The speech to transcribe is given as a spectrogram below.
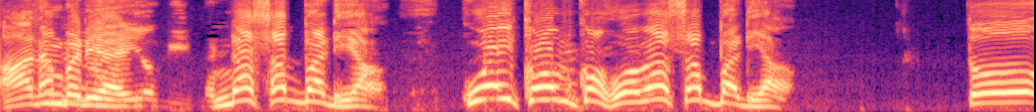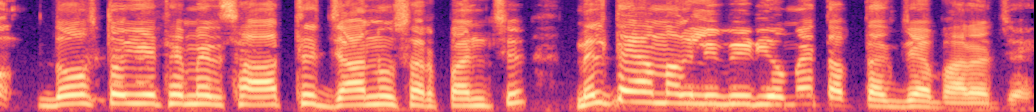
आदमी बढ़िया है योगी न सब बढ़िया। कोई कौम को होवे सब बढ़िया। तो दोस्तों ये थे मेरे साथ जानू सरपंच। मिलते हैं हम अगली वीडियो में। तब तक जय भारत जय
